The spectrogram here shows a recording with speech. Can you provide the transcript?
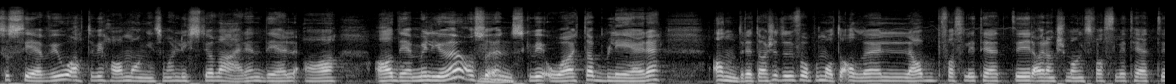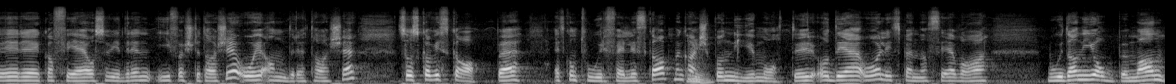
Så ser vi jo at vi har mange som har lyst til å være en del av, av det miljøet. Og så mm. ønsker vi òg å etablere andre etasje. Så du får på en måte alle lab-fasiliteter, arrangementsfasiliteter, kafé osv. i første etasje. Og i andre etasje så skal vi skape et kontorfellesskap, men kanskje mm. på nye måter. Og det er òg litt spennende å se hva, hvordan jobber man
